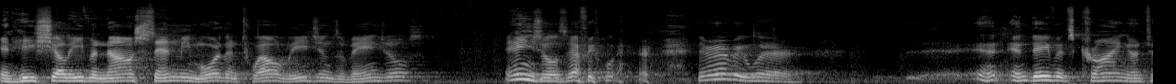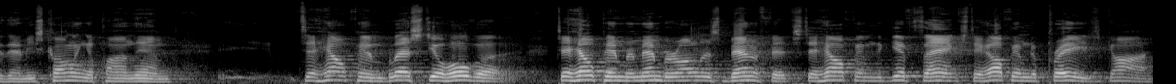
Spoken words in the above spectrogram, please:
and he shall even now send me more than 12 legions of angels? Angels everywhere. They're everywhere. And, David's crying unto them. He's calling upon them to help him. Bless Jehovah to help him remember all his benefits, to help him to give thanks, to help him to praise God.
